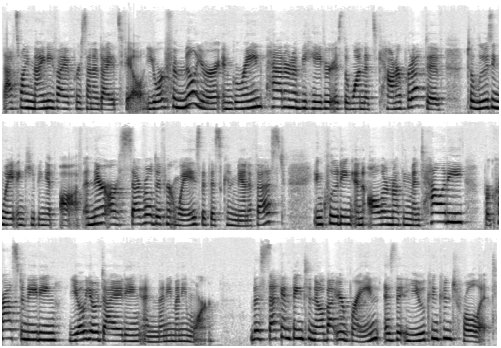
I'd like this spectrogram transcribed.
That's why 95% of diets fail. Your familiar, ingrained pattern of behavior is the one that's counterproductive to losing weight and keeping it off. And there are several different ways that this can manifest, including an all or nothing mentality, procrastinating, yo yo dieting, and many, many more. The second thing to know about your brain is that you can control it.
